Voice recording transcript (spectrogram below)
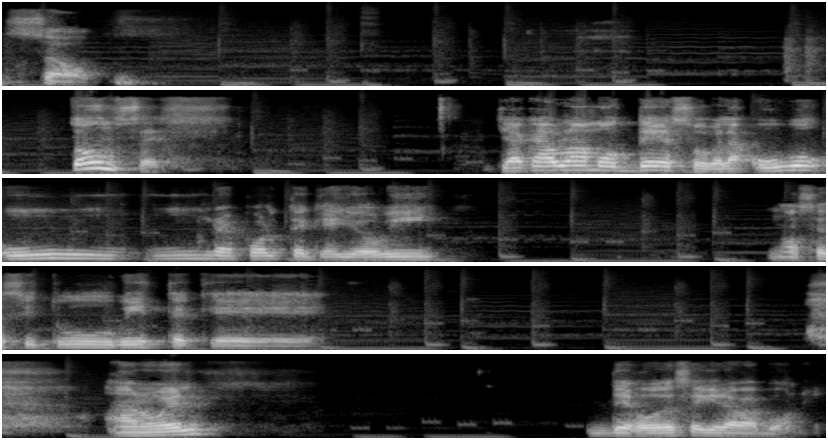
So. Entonces, ya que hablamos de eso, ¿verdad? Hubo un, un reporte que yo vi, no sé si tú viste que Anuel dejó de seguir a Bad Bunny.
